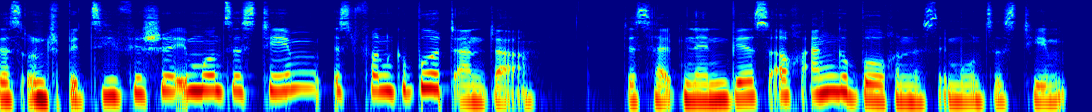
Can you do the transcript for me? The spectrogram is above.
Das unspezifische Immunsystem ist von Geburt an da. Deshalb nennen wir es auch angeborenes Immunsystem.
